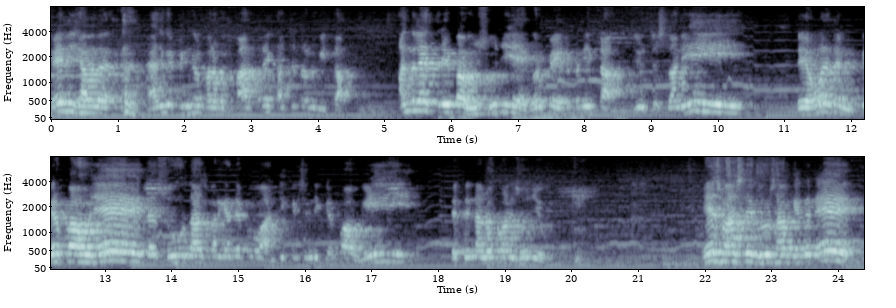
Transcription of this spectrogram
ਪਹਿਲੀ ਸ਼ਬਦ ਐਜ ਪਿੰਗਲ ਪਰਬਤ ਪਾਰ ਪਰੇ ਗੀਤਾ। ਅੰਦਲੇ ਤ੍ਰਿਭਵ ਸੂਝੀਏ ਗੁਰ ਭੇਟ ਪਨੀਤਾ ਜਿਉ ਦਿਸਦਾਨੀ ਤੇ ਉਹਦੇ ਤੇ ਕਿਰਪਾ ਹੋ ਜੇ, ਤੇ ਸੂਰਦਾਸ ਵਰਗਿਆਂ ਤੇ ਭਗਵਾਨ ਦੀ ਕ੍ਰਿਸ਼ਨ ਦੀ ਕਿਰਪਾ ਹੋ ਗਈ, ਤੇ ਤਿੰਨਾਂ ਲੋਕਾਂ ਦੀ ਸੋਝੀ ਹੋ ਗਈ। ਇਸ ਵਾਸਤੇ ਗੁਰੂ ਸਾਹਿਬ ਕਹਿੰਦੇ ਨੇ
